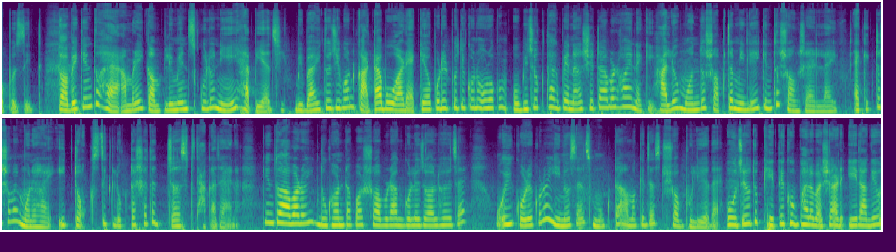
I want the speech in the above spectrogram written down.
অপোজিট তবে কিন্তু হ্যাঁ আমরা এই কমপ্লিমেন্টসগুলো নিয়েই হ্যাপি আছি। বিবাহিত জীবন কাটাবো আর একে অপরের প্রতি কোনো ওরকম অভিযোগ থাকবে না, সেটা আবার হয় নাকি? ভালো, মন্দ সবটা মিলিয়ে কিন্তু সংসারের লাইফ এক একটা সময় মনে হয় এই টক্সিক লোকটার সাথে জাস্ট থাকা যায় না। কিন্তু আবার ওই দু ঘণ্টা পর সব রাগ গলে জল হয়ে যায়, ওই করে করে ইনোসেন্স মুখটা আমাকে জাস্ট সব ভুলিয়ে দেয়। ও যেহেতু খেতে খুব ভালোবাসে, আর এর আগেও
